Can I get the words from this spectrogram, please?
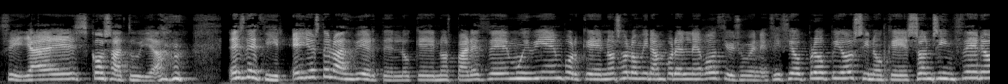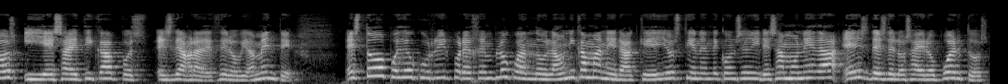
Sí, ya es cosa tuya. Es decir, ellos te lo advierten, lo que nos parece muy bien porque no solo miran por el negocio y su beneficio propio, sino que son sinceros y esa ética pues es de agradecer, obviamente. Esto puede ocurrir, por ejemplo, cuando la única manera que ellos tienen de conseguir esa moneda es desde los aeropuertos,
